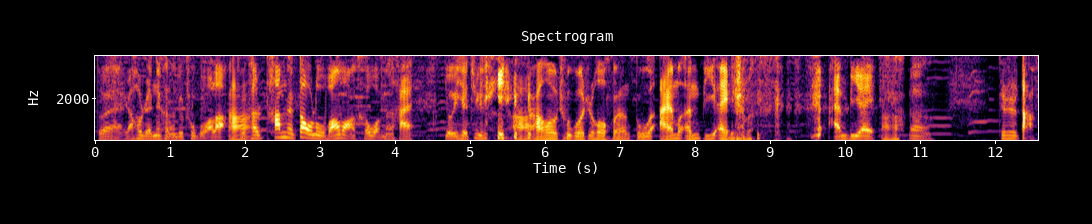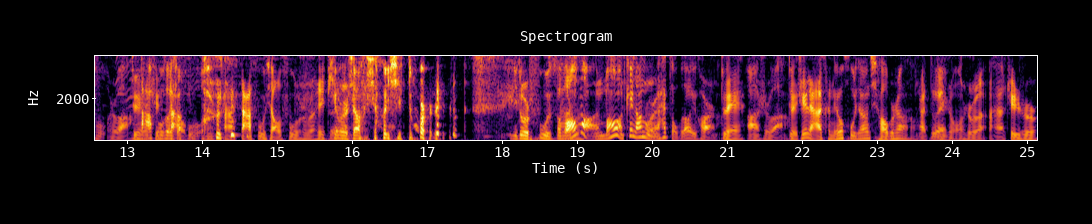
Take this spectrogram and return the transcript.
对，然后人家可能就出国了，啊就他他们的道路往往和我们还有一些距离。啊，然后出国之后回来读 MNBA 是吧？MBA，啊，嗯，这是大富是吧？对，大富和小富，啊，大富小富是吧？这听着像像一对儿，一对儿父子。往往往往这两种人还走不到一块儿呢。对啊，是吧？对，这俩肯定互相瞧不上。啊对这种是吧？啊，这是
